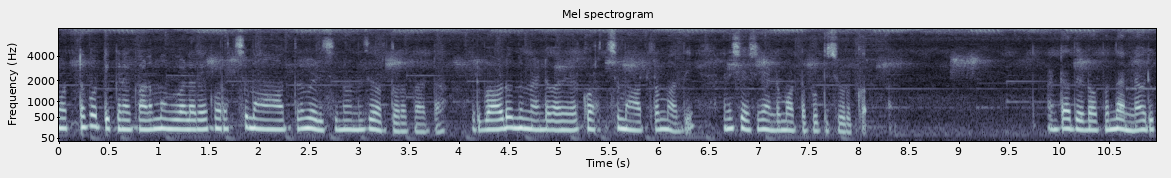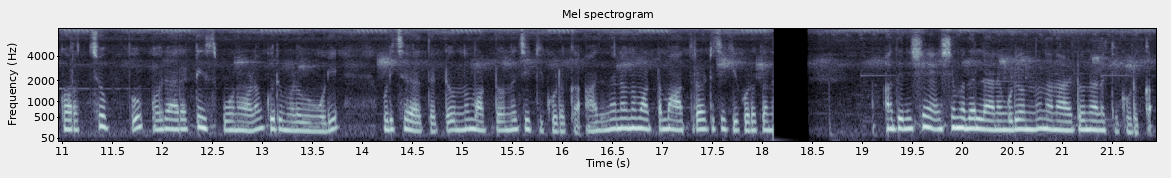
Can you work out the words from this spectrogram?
മുട്ട പൊട്ടിക്കണേക്കാളും മുമ്പ് വളരെ കുറച്ച് മാത്രം വെളിച്ചെണ്ണ ഒന്ന് ചേർത്ത് കൊടുക്കാം കേട്ടോ. ഒരുപാടൊന്നും വേണ്ട വളരെ കുറച്ച് മാത്രം മതി. അതിന് ശേഷം രണ്ട് മുട്ട പൊട്ടിച്ച് കൊടുക്കുക. എന്നിട്ട് അതോടൊപ്പം തന്നെ ഒരു കുറച്ച് ഉപ്പും ഒരു അര ടീസ്പൂണോളം കുരുമുളകും കൂടി കൂടി ചേർത്തിട്ട് ഒന്ന് മുട്ട ഒന്ന് ചിക്കി കൊടുക്കുക. ആദ്യം തന്നെ ഒന്ന് മുട്ട മാത്രമായിട്ട് ചിക്കി കൊടുക്കുക. അതിനുശേഷം അതെല്ലാവരും കൂടി ഒന്ന് നന്നായിട്ടൊന്ന് ഇളക്കി കൊടുക്കുക.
